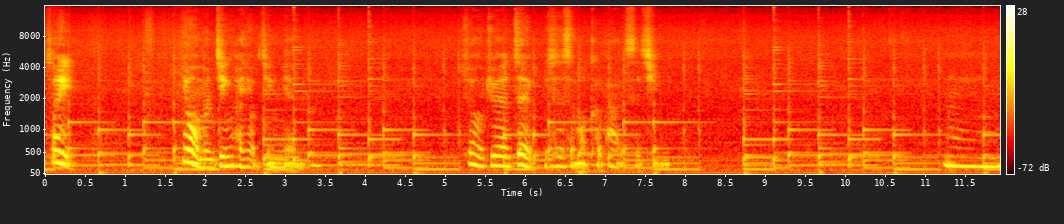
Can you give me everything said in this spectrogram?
所以，因为我们已经很有经验了。所以我觉得这也不是什么可怕的事情。嗯，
